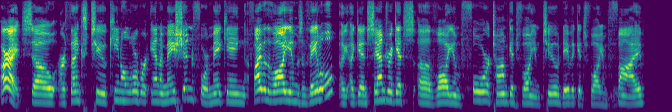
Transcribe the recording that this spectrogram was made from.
all right, so our thanks to Kino Lorber Animation for making five of the volumes available. again, Sandra gets uh, volume four, Tom gets volume two, David gets volume five,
